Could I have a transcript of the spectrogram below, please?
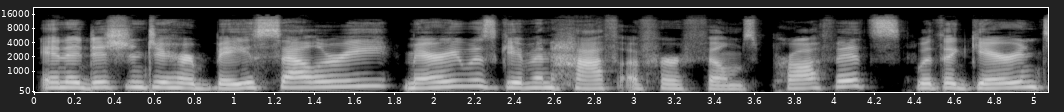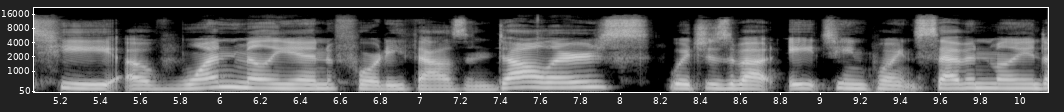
In addition to her base salary, Mary was given half of her film's profits with a guarantee of $1,040,000, which is about $18.7 million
